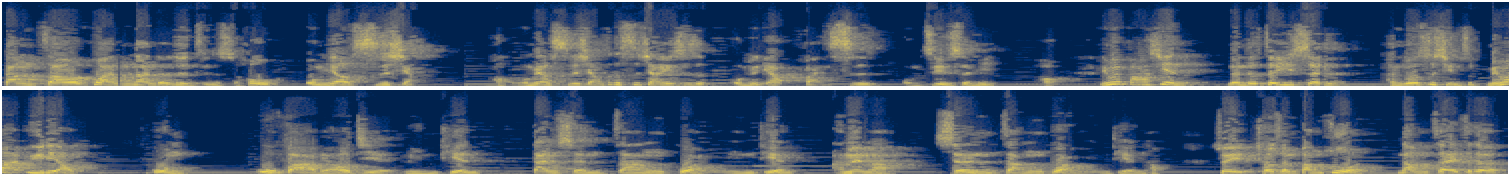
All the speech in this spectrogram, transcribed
当遭患难的日子的时候，我们要思想。好，我们要思想，这个思想意思是我们要反思我们自己的生命。好，你会发现人的这一生很多事情是没办法预料的，我们无法了解明天，但神掌管明天。阿们吗？神掌管明天。哈，所以求神帮助我。那我们在这个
